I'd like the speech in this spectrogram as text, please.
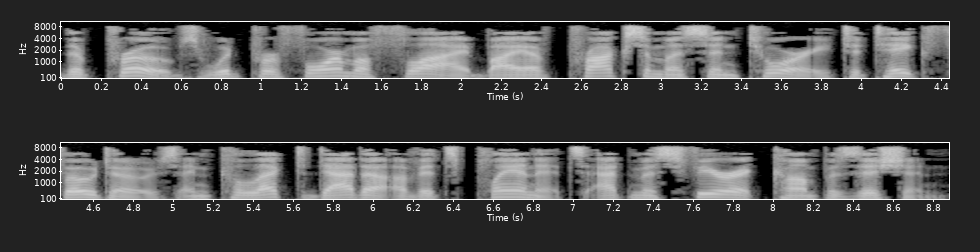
The probes would perform a fly-by of Proxima Centauri to take photos and collect data of its planet's atmospheric composition.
